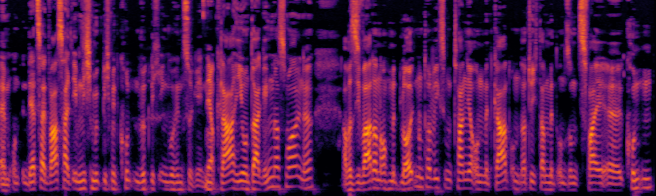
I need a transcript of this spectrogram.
Ähm, und in der Zeit war es halt eben nicht möglich, mit Kunden wirklich irgendwo hinzugehen. Ja. Klar, hier und da ging das mal, ne? Aber sie war dann auch mit Leuten unterwegs, mit Tanja und mit Gard und natürlich dann mit unseren zwei äh, Kunden,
